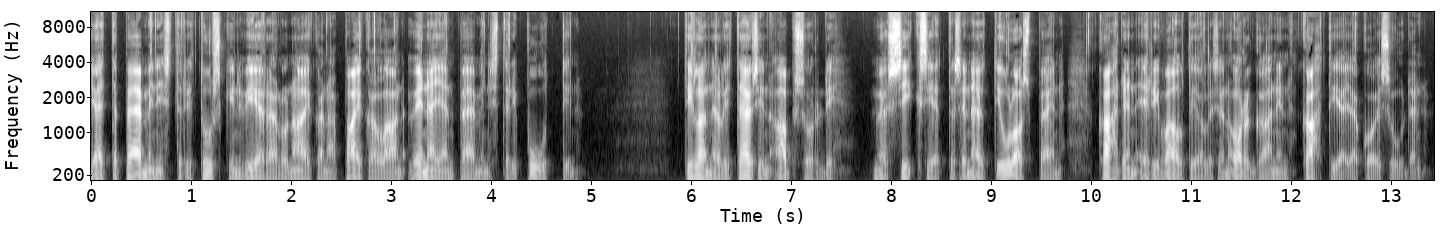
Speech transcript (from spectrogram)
ja että pääministeri Tuskin vierailun aikana paikalla on Venäjän pääministeri Putin. Tilanne oli täysin absurdi, myös siksi, että se näytti ulospäin kahden eri valtiollisen orgaanin kahtiajakoisuuden.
